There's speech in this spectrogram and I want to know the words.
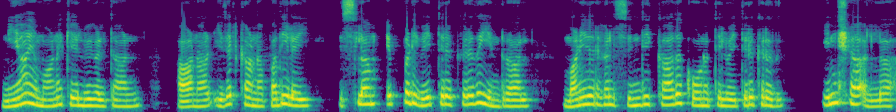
நியாயமான கேள்விகள்தான். ஆனால் இதற்கான பதிலை இஸ்லாம் எப்படி வைத்திருக்கிறது என்றால் மனிதர்கள் சிந்திக்காத கோணத்தில் வைத்திருக்கிறது. இன்ஷா அல்லாஹ்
